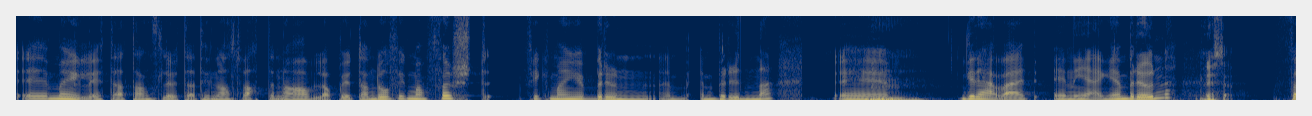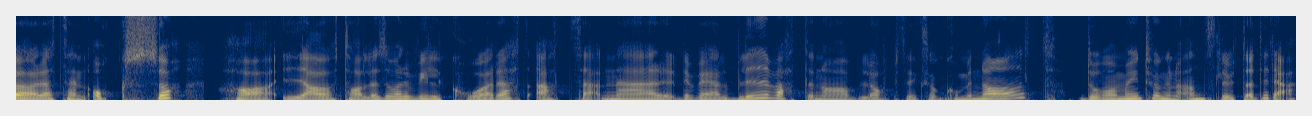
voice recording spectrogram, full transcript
eh, möjligt att ansluta till något vatten och avlopp, utan då fick man först fick man ju brunn, brunna, eh, Mm. gräva en egen brunn, för att sen också ha i avtalet så var det villkorat att så här, när det väl blir vatten och avlopp liksom kommunalt, då var man ju tvungen att ansluta till det.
